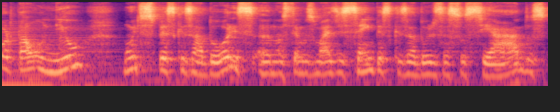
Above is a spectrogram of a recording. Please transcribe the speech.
portal uniu muitos pesquisadores, ah, nós temos mais de 100 pesquisadores associados,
